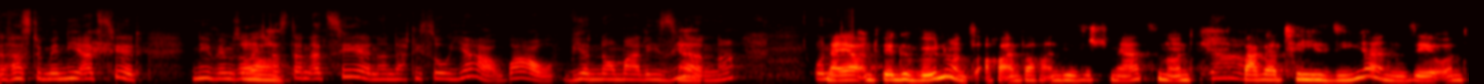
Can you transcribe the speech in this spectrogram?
Das hast du mir nie erzählt. Nee, wem soll ja. ich das dann erzählen? Dann dachte ich so, ja, wow, wir normalisieren. Ja. Ne? Und naja, und wir gewöhnen uns auch einfach an diese Schmerzen und ja. bagatellisieren sie. Und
